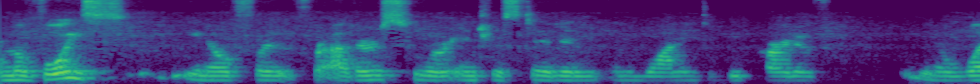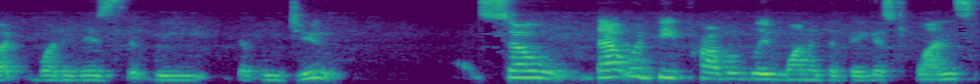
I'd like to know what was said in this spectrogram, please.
I'm a voice, you know, for, for others who are interested in, in wanting to be part of, you know, what, what it is that we, that we do so that would be probably one of the biggest ones.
